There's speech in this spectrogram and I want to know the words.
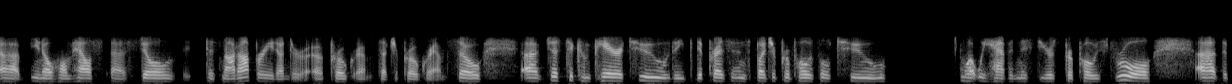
uh, you know, home health uh, still does not operate under a program, such a program. So, uh, just to compare to the, the president's budget proposal to what we have in this year's proposed rule. Uh, the,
